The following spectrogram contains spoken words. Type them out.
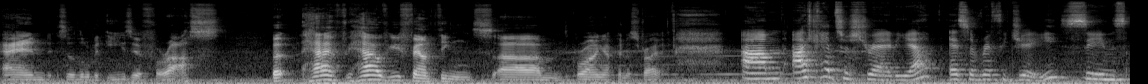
and it's a little bit easier for us. But how, how have you found things um, growing up in Australia? Um, I came to Australia as a refugee since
